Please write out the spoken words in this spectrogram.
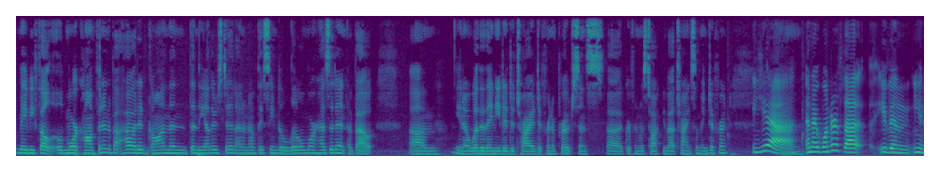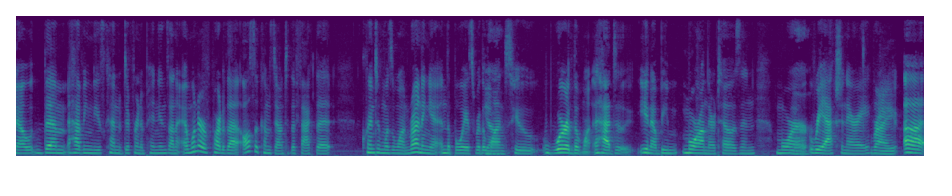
maybe felt more confident about how it had gone than than the others did. I don't know if they seemed a little more hesitant about, um, you know, whether they needed to try a different approach since uh, Griffin was talking about trying something different. Yeah. and I wonder if that even, you know, them having these kind of different opinions on it, I wonder if part of that also comes down to the fact that Clinton was the one running it and the boys were the Yeah. ones who were the one had to, you know, be more on their toes and more Yeah. reactionary. Right. Uh,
